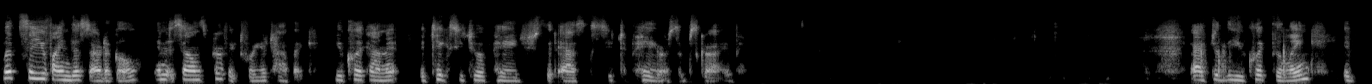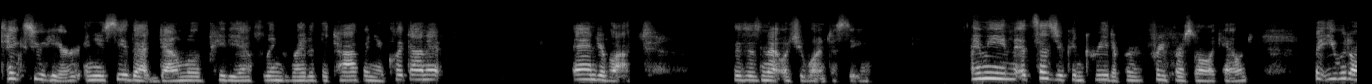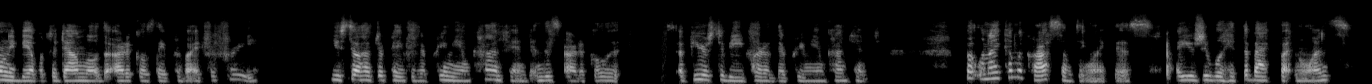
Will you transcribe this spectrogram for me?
Let's say you find this article and it sounds perfect for your topic. You click on it, it takes you to a page that asks you to pay or subscribe. After you click the link, it takes you here and you see that download PDF link right at the top and you click on it and you're blocked. This is not what you want to see. I mean, it says you can create a free personal account, but you would only be able to download the articles they provide for free. You still have to pay for the premium content, and this article appears to be part of their premium content. But when I come across something like this, I usually will hit the back button once,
